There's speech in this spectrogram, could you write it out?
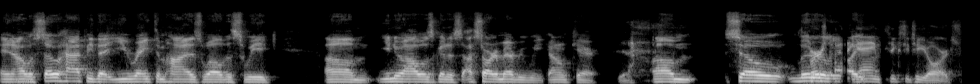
And I was so happy that you ranked him high as well this week. Um, you knew I was gonna I start him every week. I don't care. Yeah. Um, so literally First the game, 62 yards.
